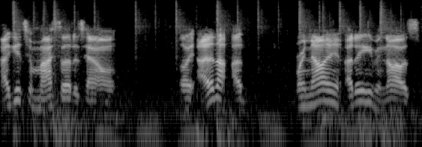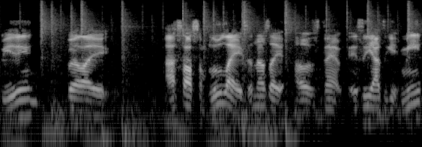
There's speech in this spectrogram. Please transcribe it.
I get to my side of town, like I did not. I, right now, I, I didn't even know I was speeding, but like I saw some blue lights, and I was like, "Oh snap! Is he out to get me?"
